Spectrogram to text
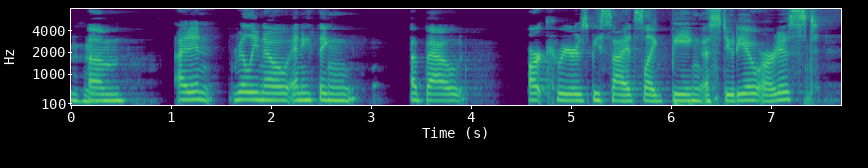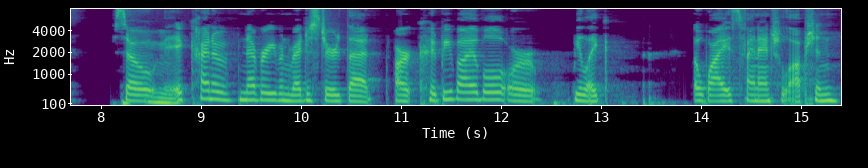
Mm-hmm. Um, I didn't really know anything about art careers besides like being a studio artist. So mm-hmm. it kind of never even registered that art could be viable or be like a wise financial option.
